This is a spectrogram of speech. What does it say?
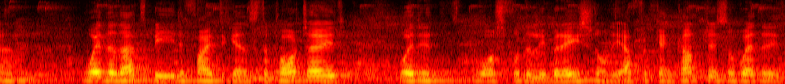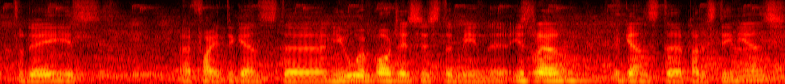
And whether that be the fight against apartheid, whether it was for the liberation of the African countries or whether it today is a fight against the new apartheid system in uh, Israel against the Palestinians.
